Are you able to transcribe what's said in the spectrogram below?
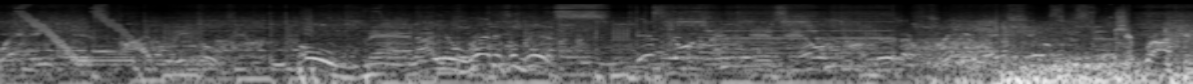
Waiting is finally over. Oh man, are you ready for this? This tournament is held under the free ratio system. Keep rocking,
